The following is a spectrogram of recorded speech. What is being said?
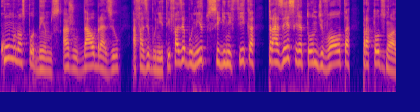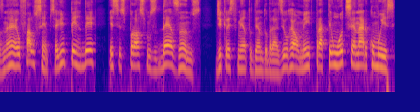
como nós podemos ajudar o Brasil a fazer bonito. E fazer bonito significa trazer esse retorno de volta para todos nós. Né? Eu falo sempre: se a gente perder esses próximos 10 anos de crescimento dentro do Brasil, realmente, para ter um outro cenário como esse,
